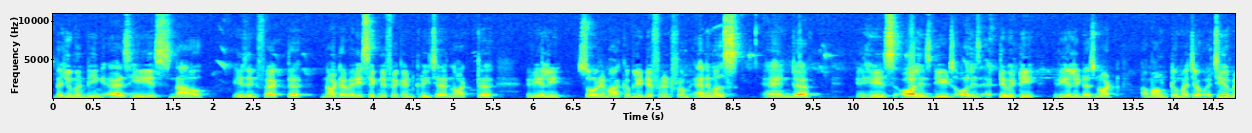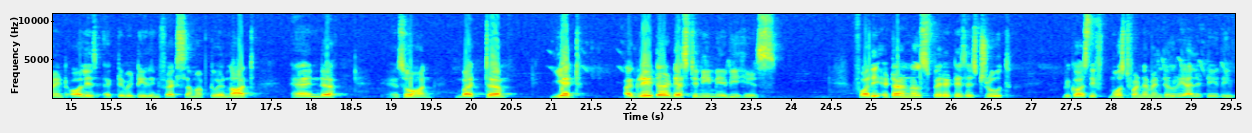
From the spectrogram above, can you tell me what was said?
the human being as he is now is in fact uh, not a very significant creature, not uh, really so remarkably different from animals, and uh, his all his deeds, all his activity really does not amount to much of achievement. All his activities, in fact, sum up to a naught, and uh, so on but um, yet a greater destiny may be his. For the eternal spirit is his truth, because the most fundamental reality, the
